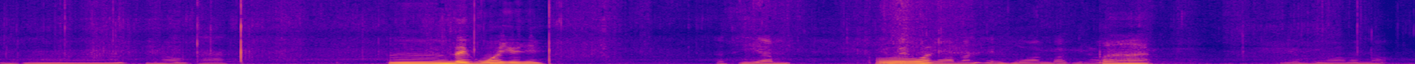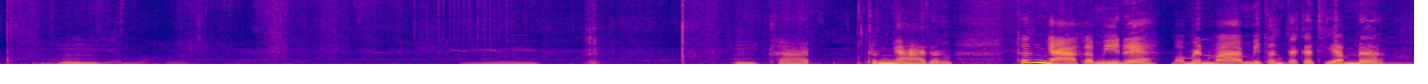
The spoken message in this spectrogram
อื้อหือพี่น้องค่ะ อืมได้หัวอยู่นี่กระ เทียมโอ้ยเห็นแต่หัวมันเห็นหัวมันบ่พี่น้องปาดเนี่ยหัวมันเนาะหัวอืกมระเทียมเนาะเห็นไหมอุ้ยอืมขาดทั้งหญ้าทั้งทั้งหญ้าก็มีเด้บ่แม่นว่ามีตั้งแต่กระเทียมเด้ออืม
